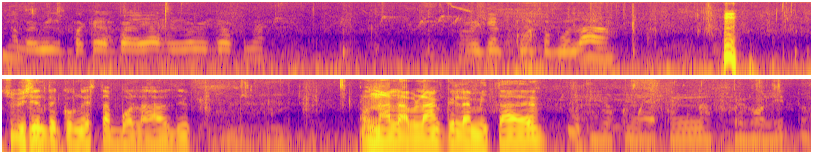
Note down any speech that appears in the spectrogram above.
No me voy para que para allá, se debe de comer. No me siento con esa volada. Suficiente con estas voladas. digo. Una ala blanca y la mitad, ¿eh? Yo como ya tengo unos frijolitos.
